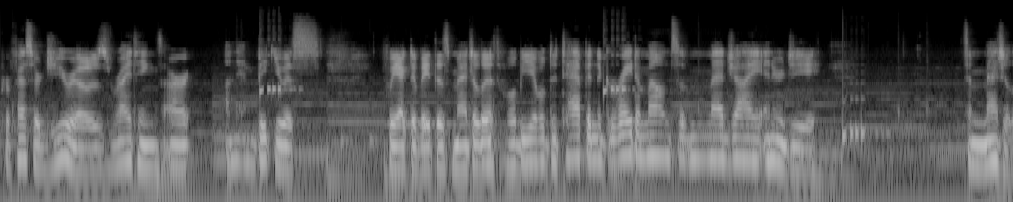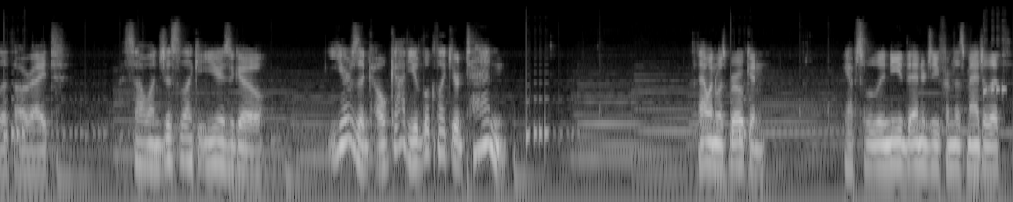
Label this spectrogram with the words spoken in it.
Professor Jiro's writings are unambiguous. If we activate this Magilith, we'll be able to tap into great amounts of Magi energy. It's a Magilith, alright. I saw one just like it years ago. Years ago? God, you look like you're 10. That one was broken. We absolutely need the energy from this Magilith.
